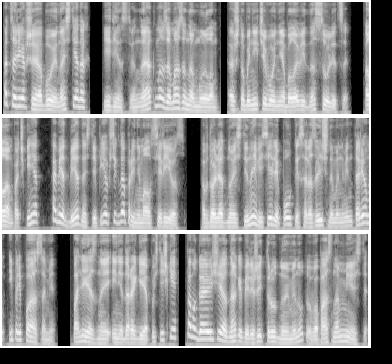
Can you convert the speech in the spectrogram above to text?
оцаревшие обои на стенах, единственное окно замазано мылом, чтобы ничего не было видно с улицы. Лампочки нет, обед бедности Пье всегда принимал всерьез. Вдоль одной стены висели полки с различным инвентарем и припасами. Полезные и недорогие пустячки, помогающие, однако, пережить трудную минуту в опасном месте.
